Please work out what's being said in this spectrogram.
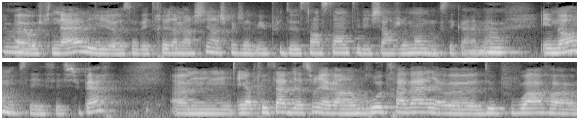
mm. au final et ça avait très bien marché. Hein. Je crois que j'avais eu plus de 500 téléchargements, donc c'est quand même mm. énorme, c'est super. Et après ça, bien sûr, il y avait un gros travail de pouvoir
